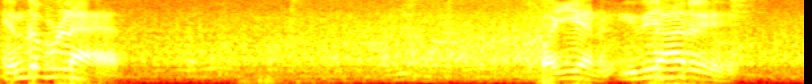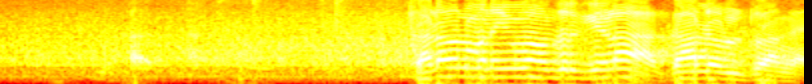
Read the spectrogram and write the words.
எந்த பிள்ளை? பையன். இது யாரு? கணவன் மனைவியா வந்திருக்கீங்களா? காலில் வந்துட்டுவாங்க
